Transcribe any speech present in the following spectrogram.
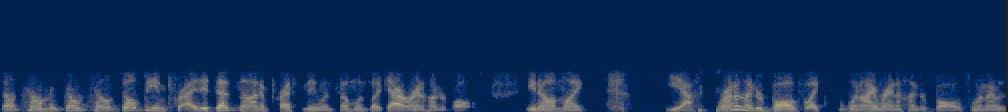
Don't tell me. Don't tell. Don't be impressed. It does not impress me when someone's like, "Yeah, I ran 100 balls." You know, I'm like, "Yeah, run 100 balls like when I ran 100 balls when I was,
